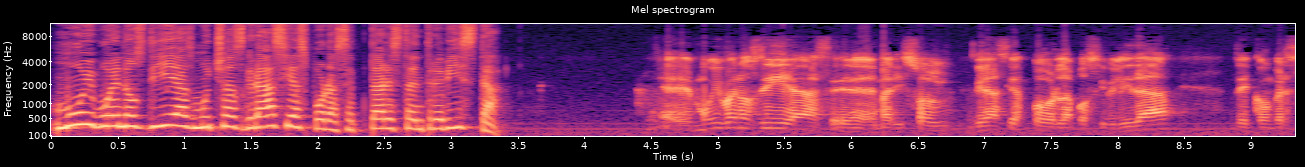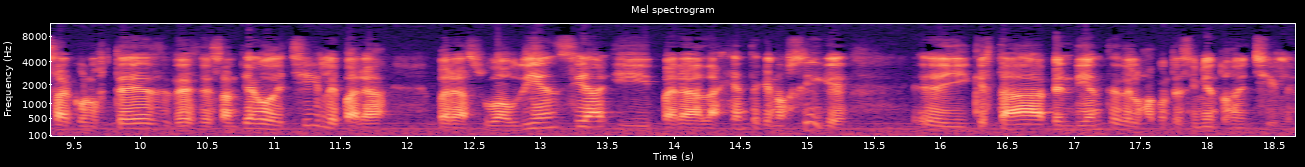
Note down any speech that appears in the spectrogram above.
muy buenos días, muchas gracias por aceptar esta entrevista. Eh, muy buenos días, eh, Marisol. Gracias por la posibilidad de conversar con usted desde Santiago de Chile para para su audiencia y para la gente que nos sigue eh, y que está pendiente de los acontecimientos en Chile.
